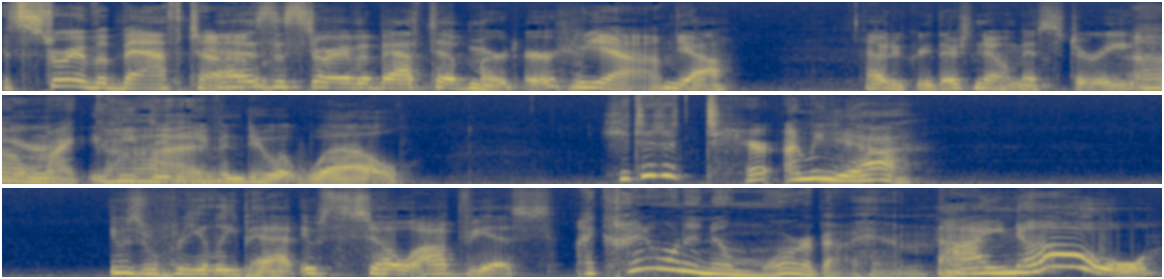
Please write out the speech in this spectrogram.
it's the story of a bathtub. That is the story of a bathtub murder. yeah. Yeah. I would agree. There's no mystery Oh, here. my God. He didn't even do it well. He did a ter I mean, Yeah. It was really bad. It was so obvious. I kind of want to know more about him. I know.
